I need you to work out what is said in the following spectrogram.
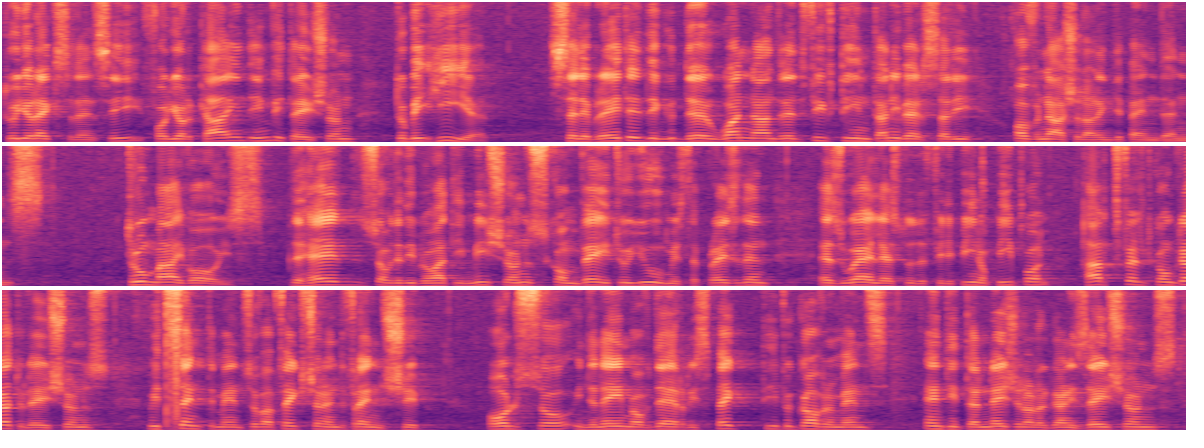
to Your Excellency for your kind invitation to be here, celebrating the 115th anniversary of national independence. Through my voice, the heads of the diplomatic missions convey to you, Mr. President, as well as to the Filipino people, heartfelt congratulations with sentiments of affection and friendship, also in the name of their respective governments and international organizations,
